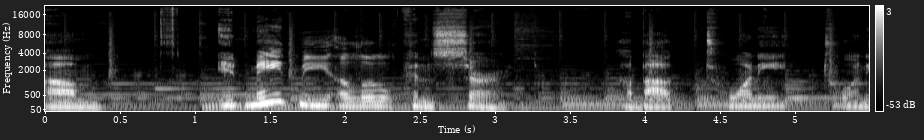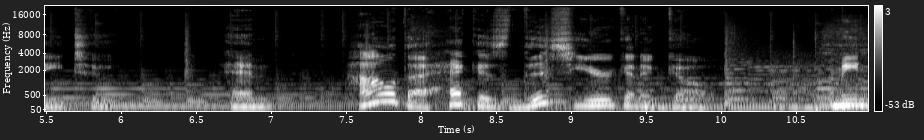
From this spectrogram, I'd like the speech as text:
um, it made me a little concerned about 2022 and how the heck is this year going to go? I mean,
